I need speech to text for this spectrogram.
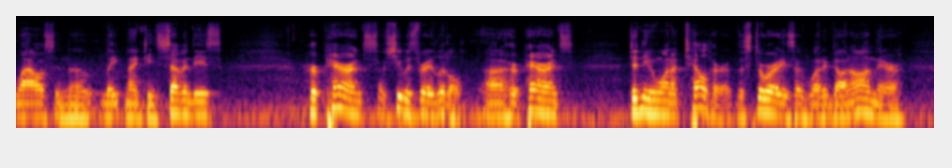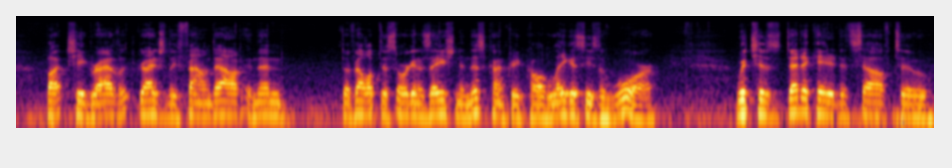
Laos in the late 1970s. Her parents, she was very little, uh, her parents didn't even want to tell her the stories of what had gone on there, but she grad gradually found out and then developed this organization in this country called Legacies of War, which has dedicated itself to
